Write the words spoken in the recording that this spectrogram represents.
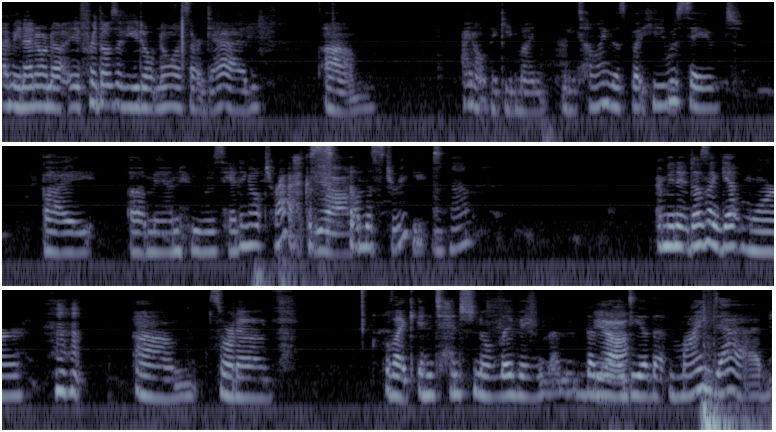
I mean, I don't know. If for those of you who don't know us, our dad, um, I don't think he'd mind me telling this, but he was saved by a man who was handing out tracts Yeah. on the street. Mm-hmm. I mean, it doesn't get more um, sort of like intentional living than, than Yeah. the idea that my dad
